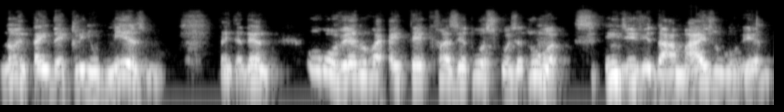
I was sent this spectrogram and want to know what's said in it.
não está em declínio mesmo, está entendendo? O governo vai ter que fazer duas coisas. Uma, endividar mais o governo,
